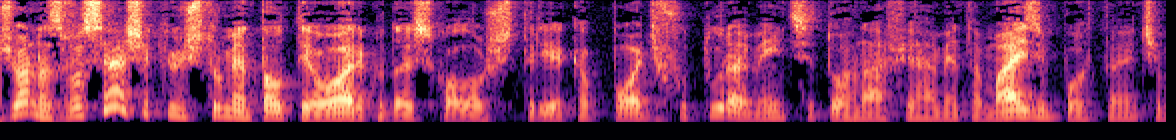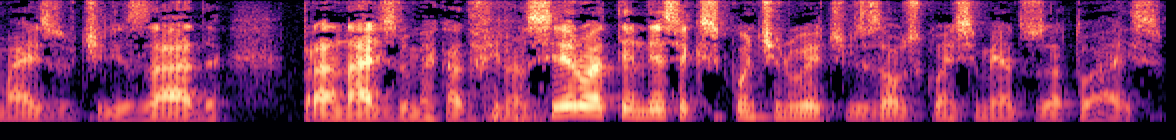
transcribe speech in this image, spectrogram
Jonas, você acha que o instrumental teórico da escola austríaca pode futuramente se tornar a ferramenta mais importante mais utilizada para análise do mercado financeiro ou a tendência é que se continue a utilizar os conhecimentos atuais?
